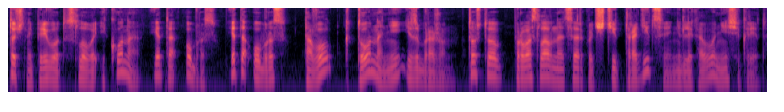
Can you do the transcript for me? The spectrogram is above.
Точный перевод слова «икона» — это образ. Это образ того, кто на ней изображен. То, что православная церковь чтит традиции, ни для кого не секрет.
